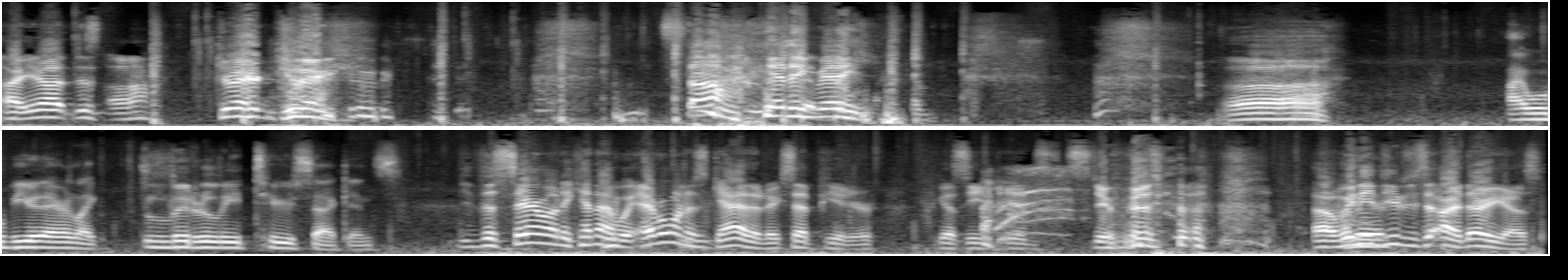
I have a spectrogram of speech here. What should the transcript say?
Alright, you know what? Just Uh. come here, come here. Stop hitting me! Uh, I will be there in like literally two seconds. the ceremony cannot wait. Everyone is gathered except Peter because he is stupid. uh, we need you to. All right, there he goes.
